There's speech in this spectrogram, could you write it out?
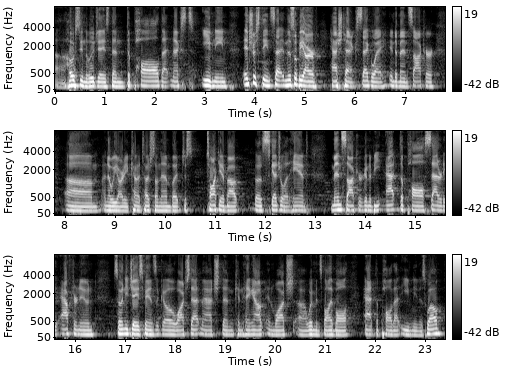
uh, hosting the Blue Jays, then DePaul that next evening. Interesting set, and this will be our hashtag segue into men's soccer. Um, I know we already kind of touched on them, but just talking about the schedule at hand. Men's soccer going to be at DePaul Saturday afternoon. So any Jays fans that go watch that match then can hang out and watch uh, women's volleyball at DePaul that evening as well.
